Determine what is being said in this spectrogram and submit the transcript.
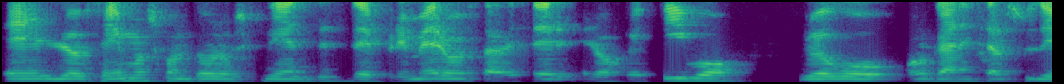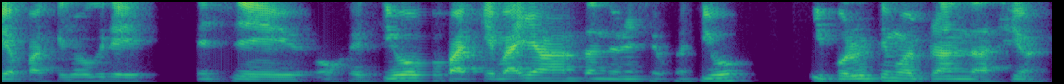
eh, lo seguimos con todos los clientes, de primero establecer el objetivo, luego organizar su día para que logre ese objetivo, para que vaya avanzando en ese objetivo y por último el plan de acción.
